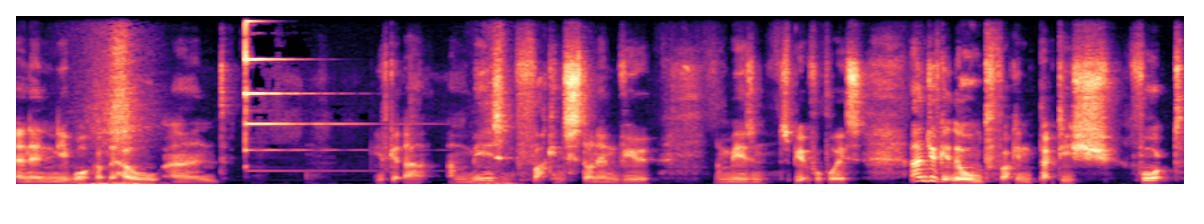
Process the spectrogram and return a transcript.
and then you walk up the hill and you've got that amazing fucking stunning view. Amazing, it's a beautiful place. And you've got the old fucking Pictish fort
